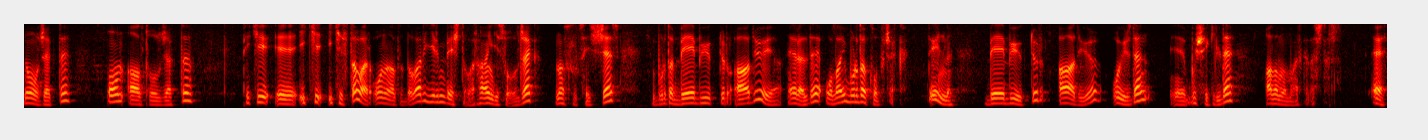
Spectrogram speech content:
ne olacaktı? 16 olacaktı. Peki e, iki, ikisi de var. 16 da var. 25 de var. Hangisi olacak? Nasıl seçeceğiz? Burada B büyüktür A diyor ya. Herhalde olay burada kopacak. Değil mi? B büyüktür A diyor. O yüzden e, bu şekilde alamam arkadaşlar. Evet.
